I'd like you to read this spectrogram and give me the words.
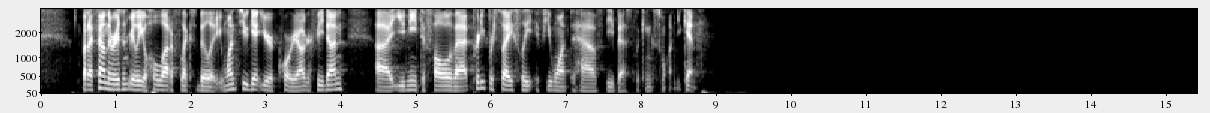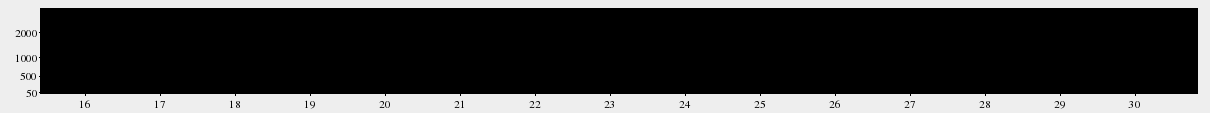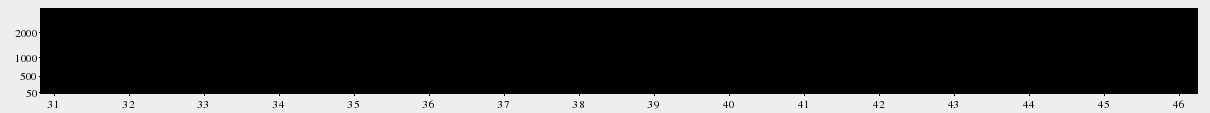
but I found there isn't really a whole lot of flexibility. Once you get your choreography done, uh, you need to follow that pretty precisely if you want to have the best looking swan you can.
